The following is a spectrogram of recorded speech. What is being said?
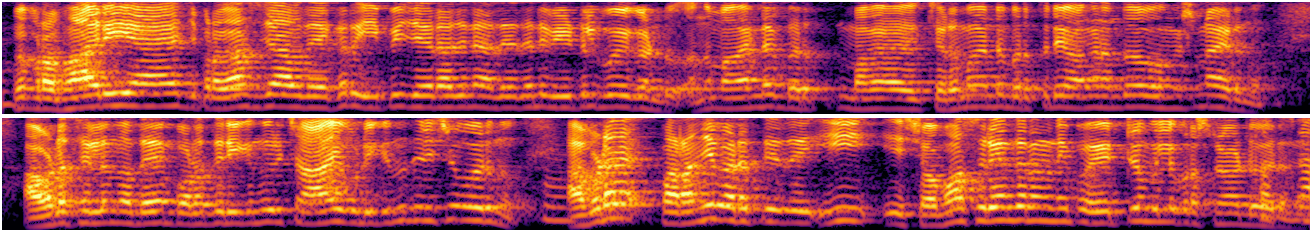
ഇപ്പൊ പ്രഭാരിയായ പ്രകാശ് ജാവദേക്കർ ഇ പി ജയരാജനെ അദ്ദേഹത്തിന്റെ വീട്ടിൽ പോയി കണ്ടു. അന്ന് മകന്റെ ചെറുമകന്റെ ബർത്ത്ഡേ അങ്ങനെ എന്തോ ഫംഗ്ഷൻ ആയിരുന്നു അവിടെ ചെല്ലുന്ന അദ്ദേഹം പുറത്തിരിക്കുന്നു ഒരു ചായ കുടിക്കുന്നു തിരിച്ചു പോരുന്നു. അവിടെ പറഞ്ഞു വരത്തിയത് ഈ ശോഭാ സുരേന്ദ്രനാണ് ഇപ്പൊ ഏറ്റവും വലിയ പ്രശ്നമായിട്ട് വരുന്നത്.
